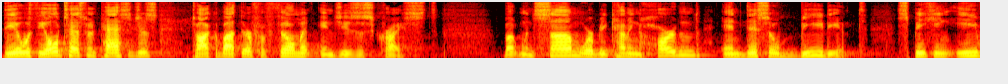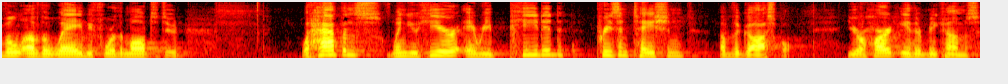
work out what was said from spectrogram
deal with the Old Testament passages, talk about their fulfillment in Jesus Christ. But when some were becoming hardened and disobedient, speaking evil of the way before the multitude. What happens when you hear a repeated presentation of the gospel? Your heart either becomes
